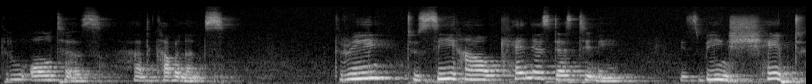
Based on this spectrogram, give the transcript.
through altars and covenants. Three, to see how Kenya's destiny is being shaped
